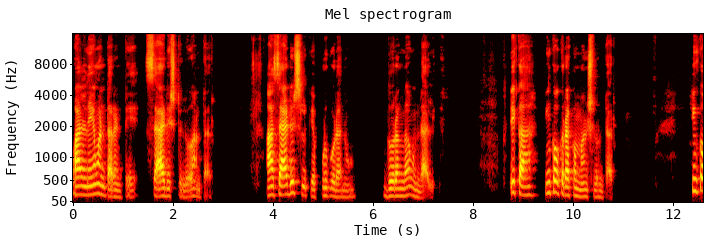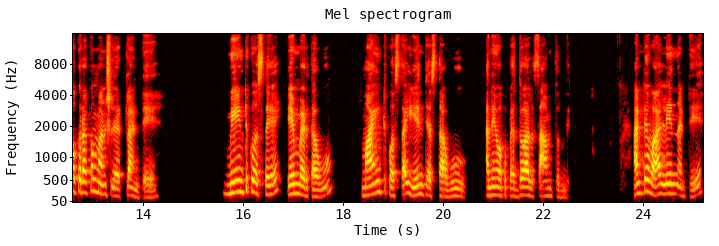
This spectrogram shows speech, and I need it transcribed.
వాళ్ళనేమంటారంటే శాడిస్టులు అంటారు. ఆ శాడిస్టులకు ఎప్పుడు కూడాను దూరంగా ఉండాలి. ఇక ఇంకొక రకం మనుషులు ఉంటారు ఇంకొక రకం మనుషులు ఎట్లా అంటే, మీ ఇంటికొస్తే ఏం పెడతావు? మా ఇంటికొస్తా ఏం తెస్తావు? అనే ఒక పెద్దవాళ్ళ సామెతుంది. అంటే వాళ్ళు ఏంటంటే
